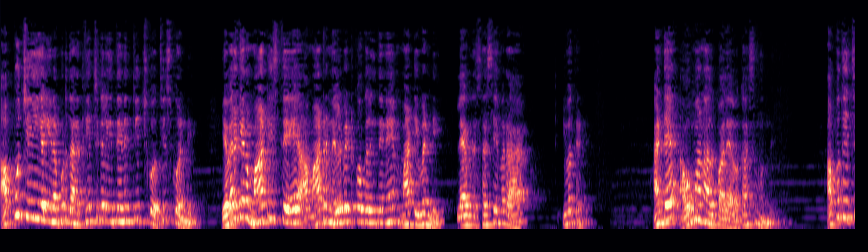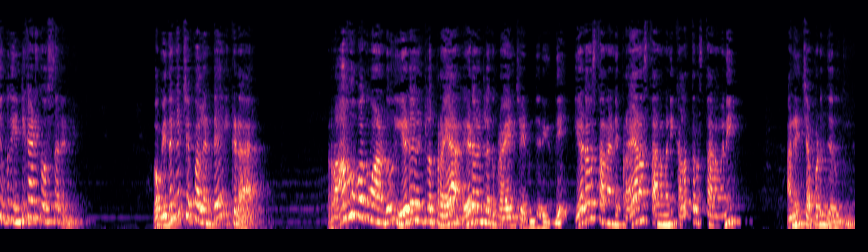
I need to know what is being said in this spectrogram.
అప్పు చేయగలిగినప్పుడు దాన్ని తీర్చగలిగితేనే తీర్చుకో తీసుకోండి. ఎవరికైనా మాట ఇస్తే ఆ మాట నిలబెట్టుకోగలిగితేనే మాట ఇవ్వండి. లేకపోతే ససేమరా ఇవ్వకండి. అంటే అవమానాలు పాలే అవకాశం ఉంది. అప్పు తెచ్చిపోతే ఇంటికాడికి వస్తారండి. ఒక విధంగా చెప్పాలంటే ఇక్కడ రాహు భగవానుడు ఏడవ ఇంట్లో ప్రయా ఏడవ ఇంట్లోకి ప్రయాణం చేయడం జరిగింది. ఏడవ స్థానాన్ని ప్రయాణ స్థానం అని స్థానమని స్థానం అని చెప్పడం జరుగుతుంది.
